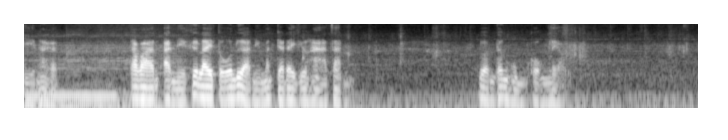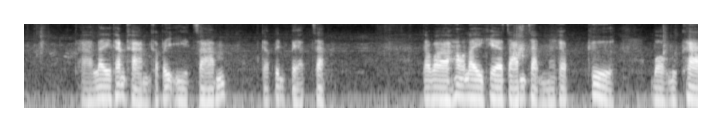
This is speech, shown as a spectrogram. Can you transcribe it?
อีกนะครับ แต่ว่าอันนี้คือไล่โตเรือนี่มันจะได้อยู่หาสันรวมทั้งหุ่มกงแล้วถาไล่ทั้งขางเข้าไปอีกสามก็เป็นแปดสัตว์แต่ว่าเฮาไล่แค่สามสันนะครับ คือบอกลูกค้า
